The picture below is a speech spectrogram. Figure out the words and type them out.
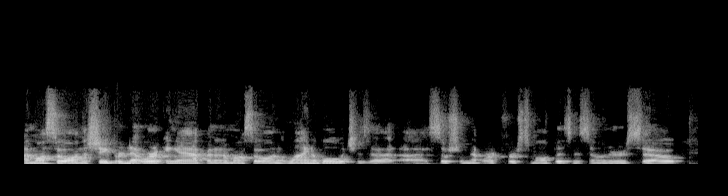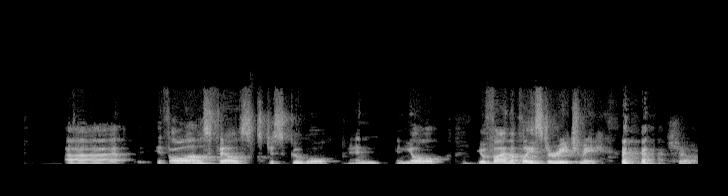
I'm also on the Shapr networking app, and I'm also on Alignable, which is a, a social network for small business owners. So, uh, if all else fails, just Google, and and you'll you'll find the place to reach me. sure,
